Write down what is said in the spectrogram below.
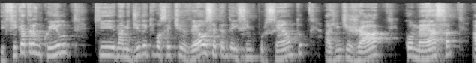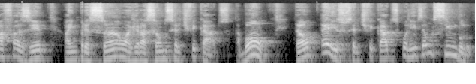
E fica tranquilo que na medida que você tiver os 75%, a gente já começa a fazer a impressão, a geração dos certificados, tá bom? Então é isso, certificados disponíveis é um símbolo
